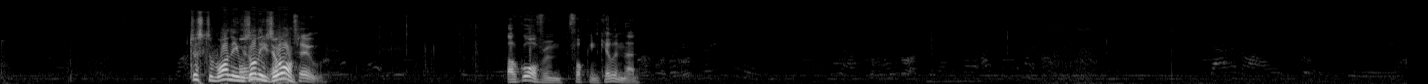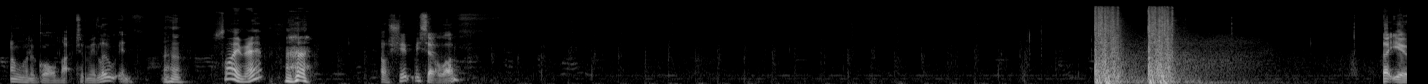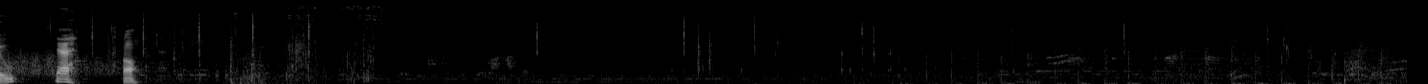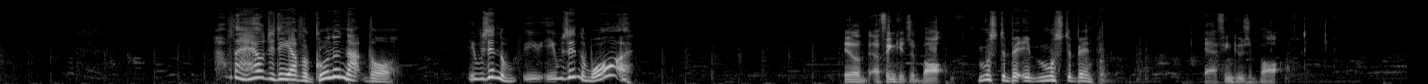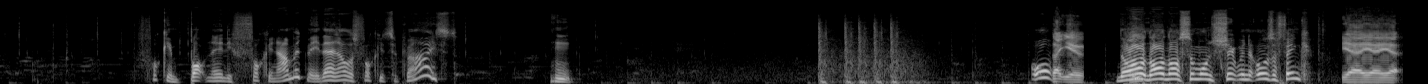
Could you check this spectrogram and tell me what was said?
Just the one. He was on his own. Two. I'll go over and fucking kill him then. I'm gonna go back to me looting. Sorry, mate. I'll shit myself on. that you? yeah. Oh. How did he have a gun in that though? He was in the he, he was in the water. It'll, I think it's a bot. Must have been. It must have been. Yeah, I think it was a bot. Fucking bot nearly fucking hammered me. Then I was fucking surprised. Hmm. Oh that you? no no no! Someone's shooting at us. I think. Yeah, yeah, yeah.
